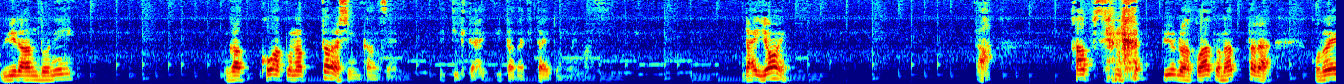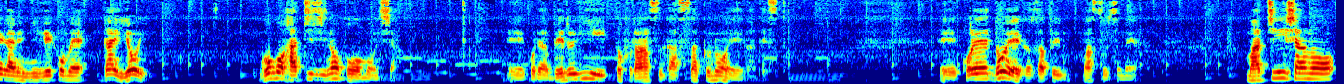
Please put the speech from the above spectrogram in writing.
ウィーランドに、が怖くなったら新幹線行ってきたい、いただきたいと思います。第4位。あカープ戦が見るのは怖くなったら、この映画に逃げ込め第4位。午後8時の訪問者。えー、これはベルギーとフランス合作の映画ですと。えー、これどういう映画かと言いますとですね、町医者の、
